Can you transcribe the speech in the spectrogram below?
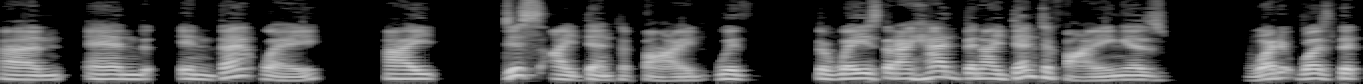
Um, and in that way, I disidentified with the ways that I had been identifying as what it was that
